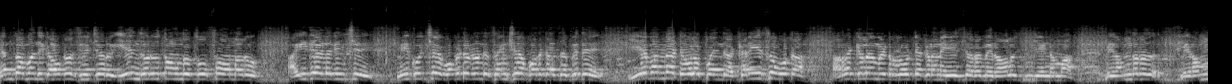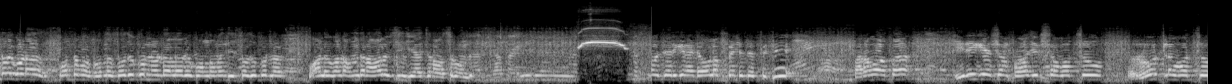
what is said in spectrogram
ఎంతో మందికి అవకాశం ఇచ్చారు. ఏం జరుగుతుందో చూస్తూ ఉన్నారు. ఐదేళ్ళ నుంచి మీకు వచ్చే ఒకటి రెండు సంక్షేమ పథకాలు తప్పితే ఏమన్నా డెవలప్ అయిందా? కనీసం ఒక అర కిలోమీటర్ రోడ్డు ఎక్కడైనా వేసారా మీరు ఆలోచన చేయండి అమ్మా. మీరందరూ మీరందరూ కూడా కొంత కొంత చదువుకున్న వాళ్ళు కొంతమంది చదువుకున్న వాళ్ళు కూడా అందరూ ఆలోచన చేయాల్సిన అవసరం ఉంది. జరిగిన డెవలప్మెంట్ తప్పితే తర్వాత ఇరిగేషన్ ప్రాజెక్ట్స్ అవ్వచ్చు రోడ్లు అవ్వచ్చు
